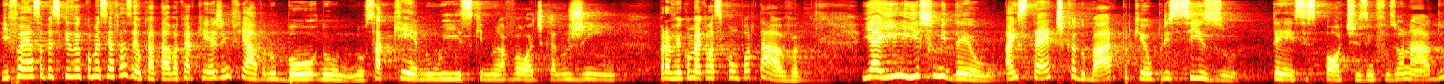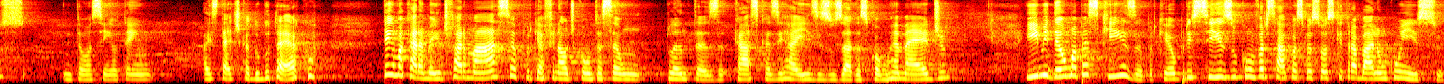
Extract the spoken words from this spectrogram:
E foi essa pesquisa que eu comecei a fazer. Eu catava carqueja enfiava no, bo, no, no saquê, no uísque, na vodka, no gin, para ver como é que ela se comportava. E aí isso me deu a estética do bar, porque eu preciso ter esses potes infusionados. Então, assim, eu tenho a estética do boteco. Tem uma cara meio de farmácia, porque afinal de contas são plantas, cascas e raízes usadas como remédio. E me deu uma pesquisa, porque eu preciso conversar com as pessoas que trabalham com isso.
